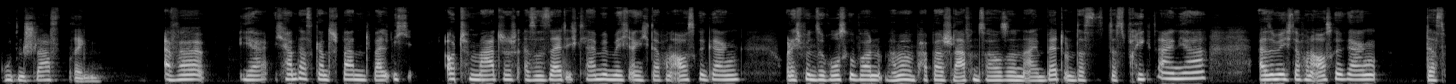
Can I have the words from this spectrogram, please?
guten Schlaf bringen. Aber ja, ich fand das ganz spannend, weil ich automatisch, also seit ich klein bin, bin ich eigentlich davon ausgegangen, oder ich bin so groß geworden, Mama und Papa schlafen zu Hause in einem Bett und das, das prägt ein Jahr. Also bin ich davon ausgegangen, dass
